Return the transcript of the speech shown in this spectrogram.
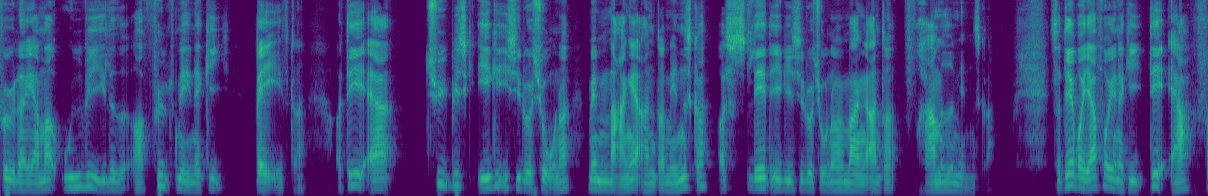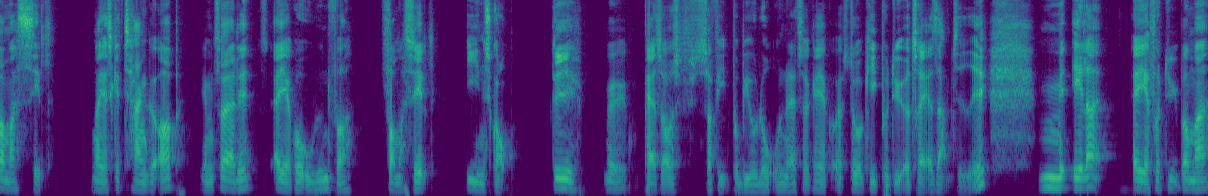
føler jeg mig udvilet og fyldt med energi bagefter. Og det er typisk ikke i situationer med mange andre mennesker, og slet ikke i situationer med mange andre fremmede mennesker. Så der, hvor jeg får energi, det er for mig selv. Når jeg skal tanke op, jamen så er det, at jeg går udenfor for mig selv i en skov. Det øh, passer også så fint på biologen, at så kan jeg stå og kigge på dyr og træer samtidig. Ikke? Eller at jeg fordyber mig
